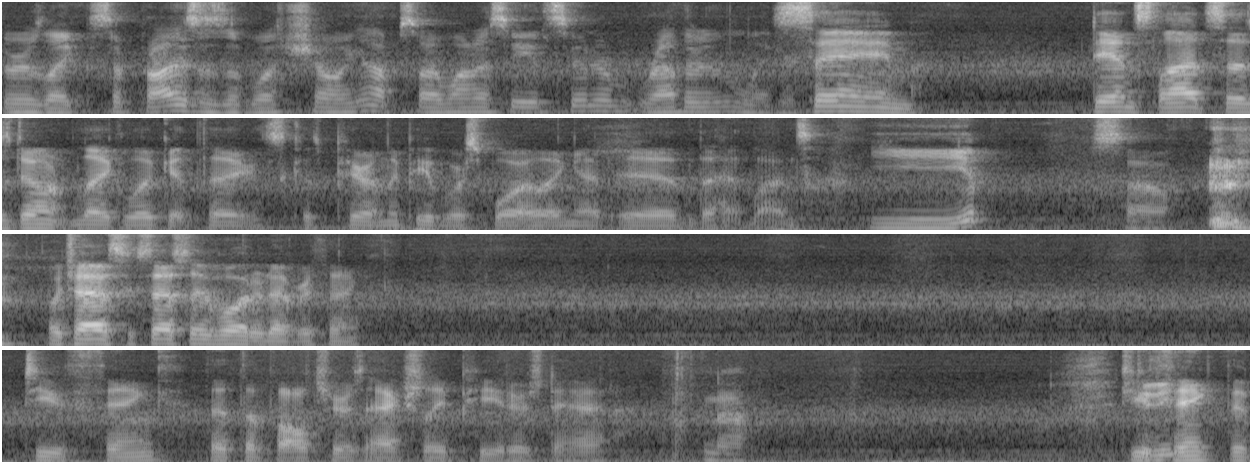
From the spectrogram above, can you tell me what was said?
there's like surprises of what's showing up, so I want to see it sooner rather than later. Same. Dan Slott says don't like look at things because apparently people are spoiling it in the headlines, Yep. So which I have successfully avoided everything. Do you think that the vulture is actually Peter's dad? no. Do you Did he- think that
